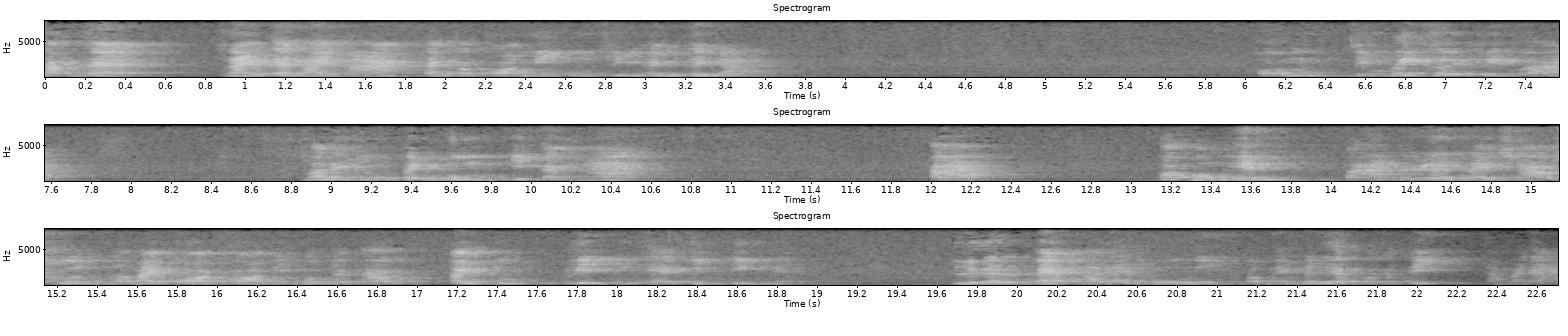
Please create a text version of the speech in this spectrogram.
ตั้งแต่ไหนแต่ไรมา ตั้งแต่ก่อนมีกรุงศรีอยุธยา ผมจึงไม่เคยคิดว่ามาลายูเป็นกลุ่มอีกต่างหาก เพราะผมเห็นบ้านเรือนในชาวสวนสมัยก่อนก่อนที่ผมจะเข้าไปอยู่เรียนกรุงเทพจริงๆเนี่ยเรือนแบบมาลายูนี่ก็เป็นเรื่องปกติธรรมดา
